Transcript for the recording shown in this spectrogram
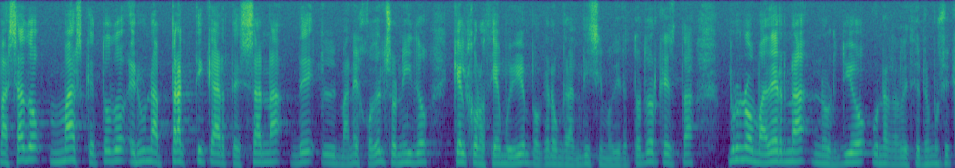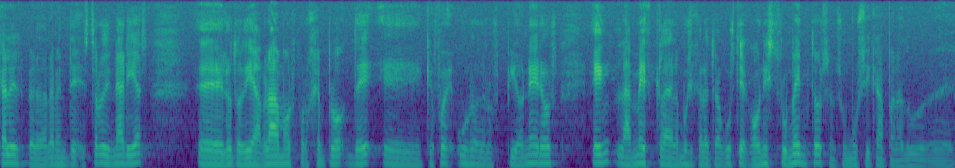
basado más que todo en una práctica artesana del manejo del sonido que él conocía muy bien porque era un grandísimo director de orquesta. Bruno Maderna nos dio unas realizaciones musicales verdaderamente extraordinarias eh, el otro día hablamos, por ejemplo, de eh, que fue uno de los pioneros en la mezcla de la música electroacústica con instrumentos, en su música para eh,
